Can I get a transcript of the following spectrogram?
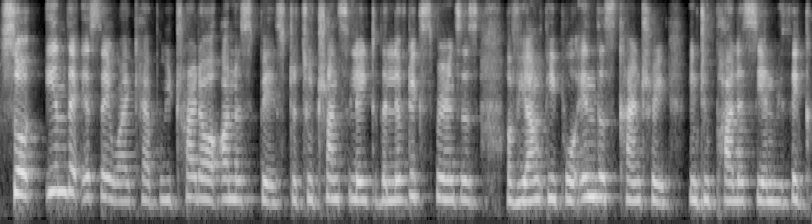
So in the SAYCAP, we tried our honest best to, to translate the lived experiences of young people in this country into policy. And we think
